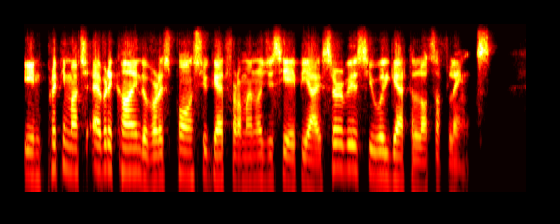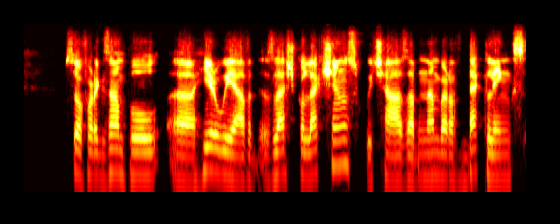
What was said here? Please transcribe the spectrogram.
in pretty much every kind of response you get from an OGC API service, you will get lots of links. So for example, uh, here we have slash collections, which has a number of backlinks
